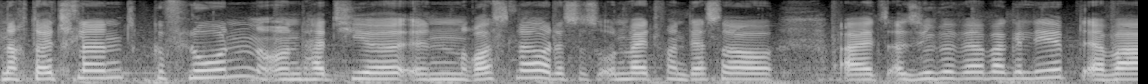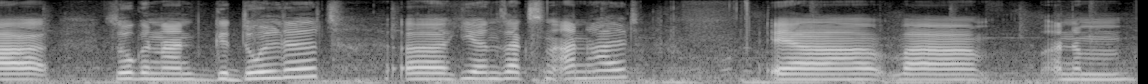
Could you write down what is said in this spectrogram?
nach Deutschland geflohen und hat hier in Roßlau, das ist unweit von Dessau, als Asylbewerber gelebt. Er war sogenannt geduldet uh, hier in Sachsen-Anhalt. Er war an einem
